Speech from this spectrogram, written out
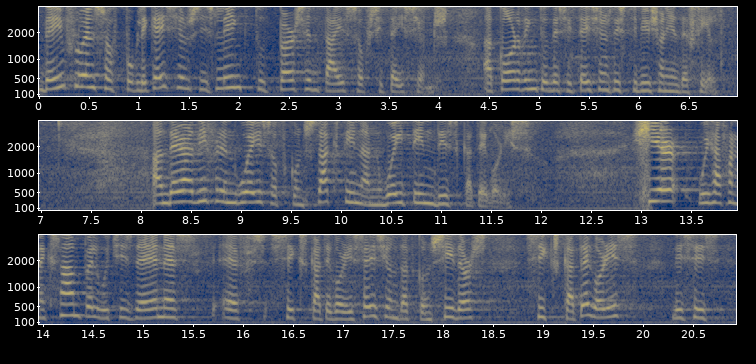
the influence of publications is linked to percentiles of citations. according to the citations distribution in the field. And there are different ways of constructing and weighting these categories. Here we have an example which is the NSF6 categorization that considers six categories. This is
